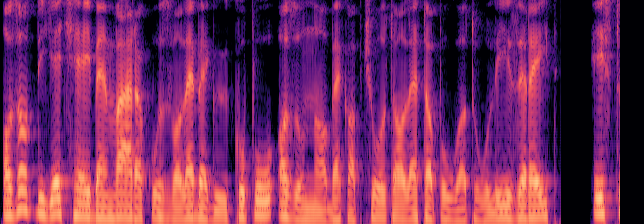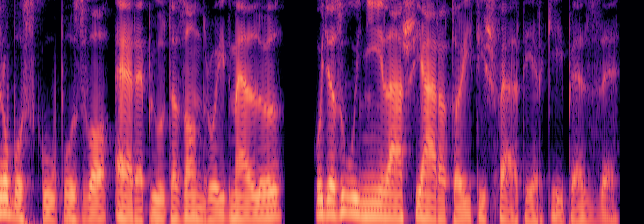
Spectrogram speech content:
Az addig egy helyben várakozva lebegő kopó azonnal bekapcsolta a letapogató lézereit, és stroboszkópozva elrepült az android mellől, hogy az új nyílás járatait is feltérképezze.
